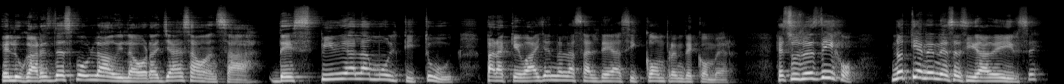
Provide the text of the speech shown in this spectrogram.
el lugar es despoblado y la hora ya es avanzada. Despide a la multitud para que vayan a las aldeas y compren de comer. Jesús les dijo, no tienen necesidad de irse,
